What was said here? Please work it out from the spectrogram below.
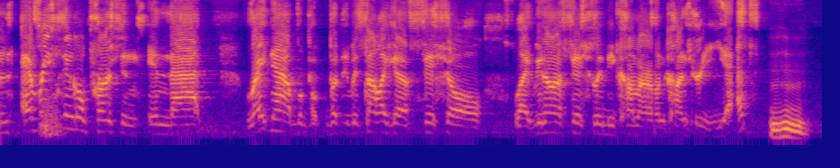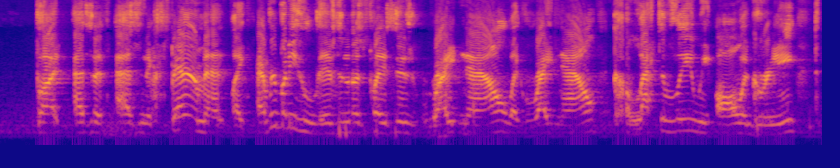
and every single person in that right now, but, but, but it's not like an official, like we don't officially become our own country yet. But as a, as an experiment, like everybody who lives in those places right now, like right now, collectively, we all agree to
